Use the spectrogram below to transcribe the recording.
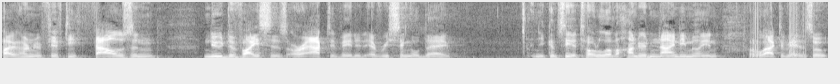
550,000 new devices are activated every single day. And you can see a total of 190 million total activated. So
